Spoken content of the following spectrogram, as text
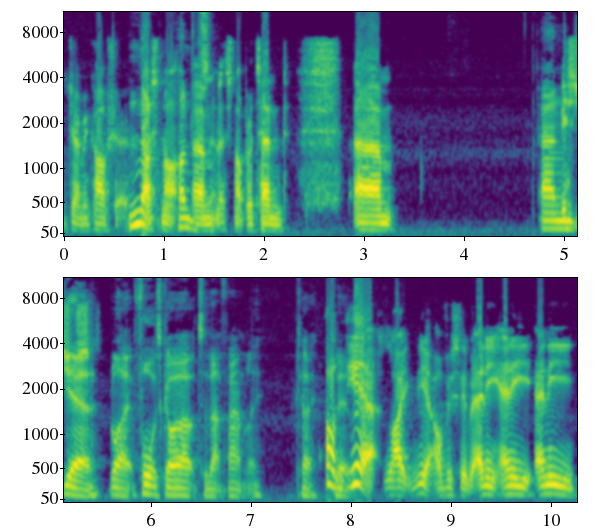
Jeremy Kyle show. No, let's not. Um, let's not pretend. Um, and yeah, just, like thoughts go out to that family. Okay. Oh clear. yeah, like yeah, obviously, but any any any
